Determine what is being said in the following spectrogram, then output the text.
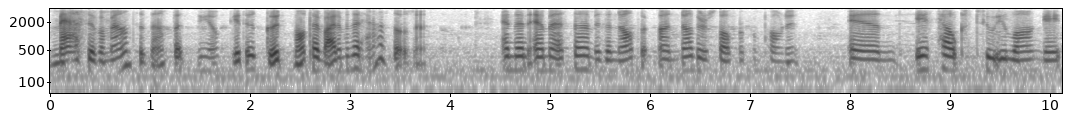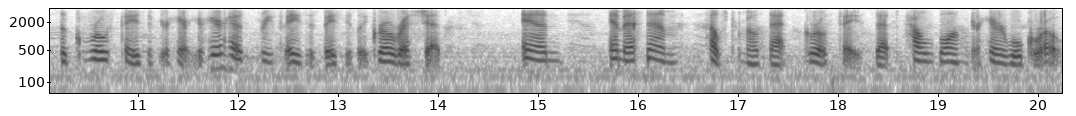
massive amounts of them, but you know, get a good multivitamin that has those in. And then MSM is another another sulfur component, and it helps to elongate the growth phase of your hair. Your hair has three phases basically: grow, rest, shed. And MSM helps promote that growth phase, that how long your hair will grow.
